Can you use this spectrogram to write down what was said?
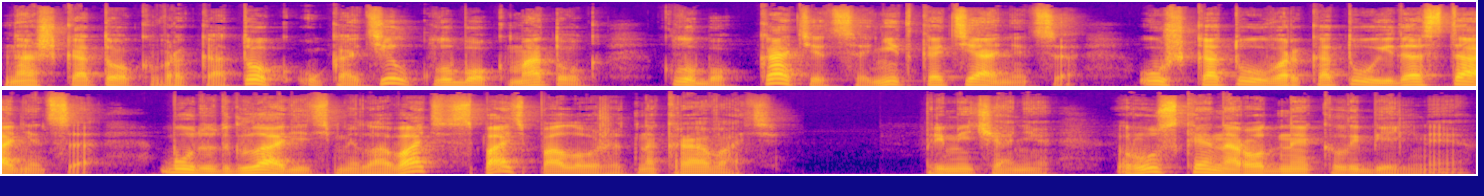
Наш каток-воркоток укатил клубок-моток. Клубок катится, нитка тянется. Уж коту-воркоту и достанется. Будут гладить, миловать, спать положат на кровать. Примечание. Русская народная колыбельная.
